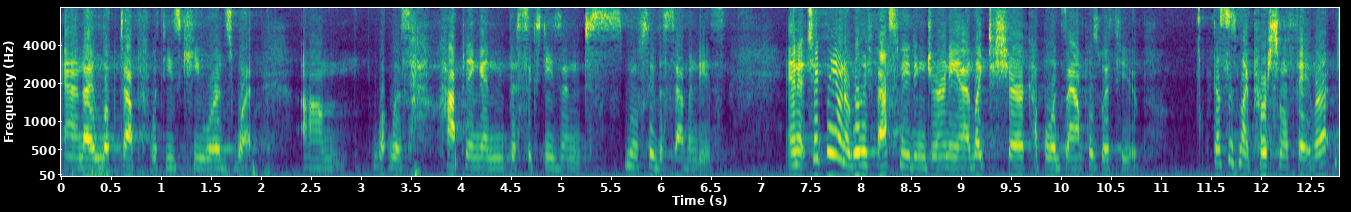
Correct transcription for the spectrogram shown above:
and I looked up with these keywords what um, what was happening in the 60s and mostly the 70s. And it took me on a really fascinating journey. I'd like to share a couple examples with you. This is my personal favorite.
